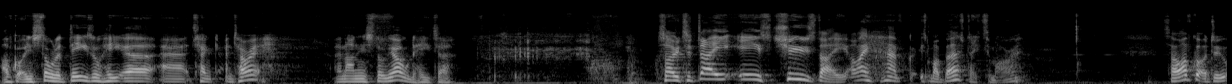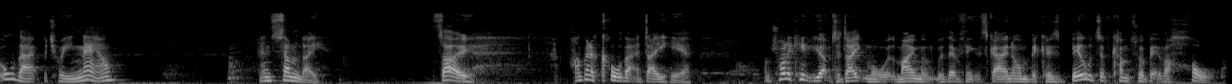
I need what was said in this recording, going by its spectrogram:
i've got to install a diesel heater at tank and turret and uninstall the old heater. So today is tuesday. I have it's my birthday tomorrow so I've got to do all that between now and Sunday. So I'm going to call that a day here. I'm trying to keep you up to date more at the moment with everything that's going on because builds have come to a bit of a halt.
